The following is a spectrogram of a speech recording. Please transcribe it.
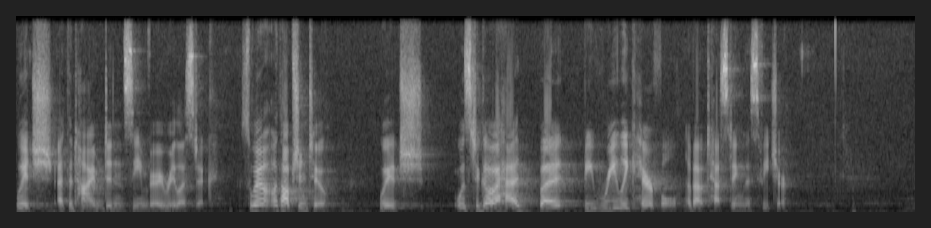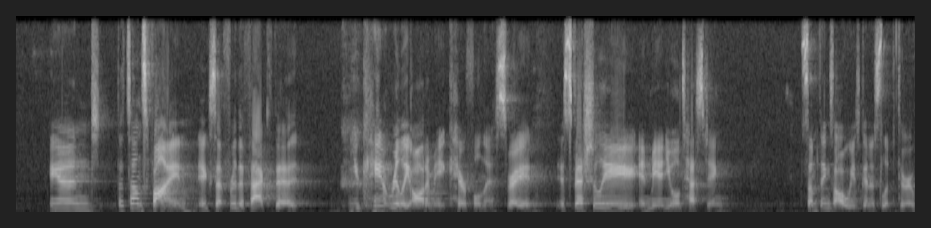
which at the time didn't seem very realistic. So we went with option two, which was to go ahead, but be really careful about testing this feature. And that sounds fine, except for the fact that you can't really automate carefulness, right? Especially in manual testing. Something's always going to slip through.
